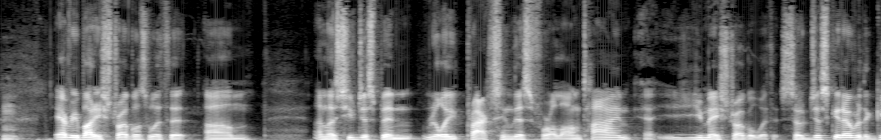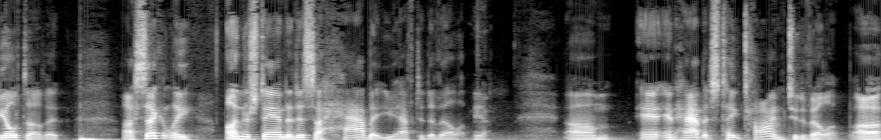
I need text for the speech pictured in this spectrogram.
Hmm. Everybody struggles with it. Um, unless you've just been really practicing this for a long time, uh, you may struggle with it. So just get over the guilt of it. Uh, secondly, understand that it's a habit you have to develop. Yeah. Um, and, and habits take time to develop. Uh,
